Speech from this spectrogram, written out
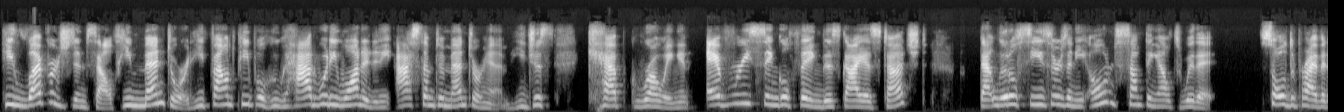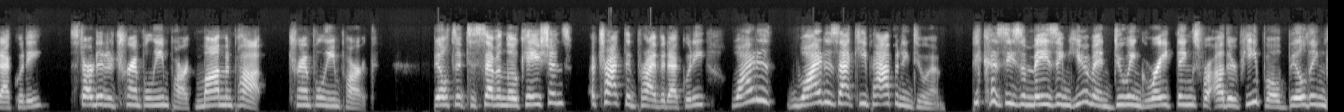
he leveraged himself. He mentored. He found people who had what he wanted and he asked them to mentor him. He just kept growing and every single thing this guy has touched that Little Caesars and he owned something else with it, sold to private equity, started a trampoline park, mom and pop trampoline park, built it to seven locations, attracted private equity. Why does why does that keep happening to him? Because he's amazing human doing great things for other people, building,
